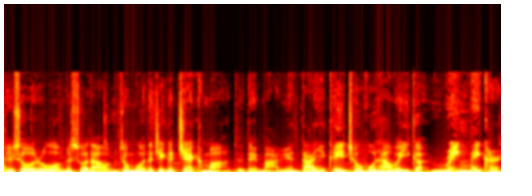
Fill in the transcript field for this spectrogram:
比如说，如果我们说到我们中国的这个 Jack Ma，对不对？马云，大家也可以称呼他为一个 rainmaker，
